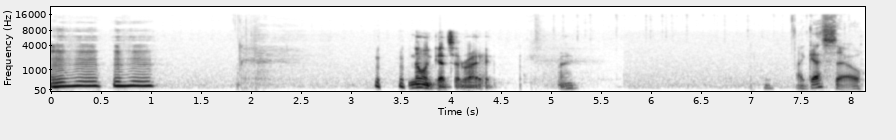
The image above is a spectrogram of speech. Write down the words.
Mm-hmm. Mm-hmm. No one gets it right, right? I guess so.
